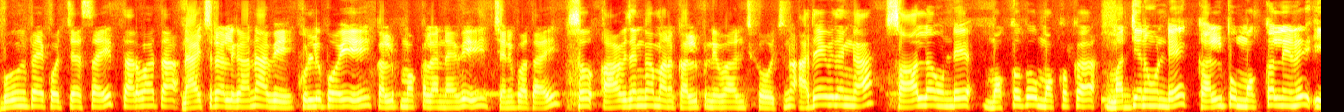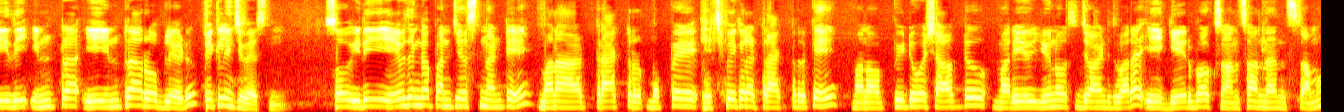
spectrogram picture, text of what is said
భూమిపైకి వచ్చేస్తాయి. తర్వాత న్యాచురల్ గానే అవి కుళ్ళిపోయి కలుపు మొక్కలు అనేవి చనిపోతాయి. సో ఆ విధంగా మనం కలుపు నివారించుకోవచ్చును. అదే విధంగా సాల్లో ఉండే మొక్కకు మొక్కకు మధ్యన ఉండే కలుపు మొక్కల్ని ఇది ఇంట్రా ఈ ఇంట్రా రోబ్లేడ్ పెకిలించి వేస్తుంది. సో ఇది ఏ విధంగా పనిచేస్తుందంటే మన ట్రాక్టర్ ముప్పై హెచ్పి గల ట్రాక్టర్కి మనం పీటీఓ షాఫ్ట్ మరియు యూనోస్ జాయింట్ ద్వారా ఈ గేర్ బాక్స్ అనుసంధానిస్తాము.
